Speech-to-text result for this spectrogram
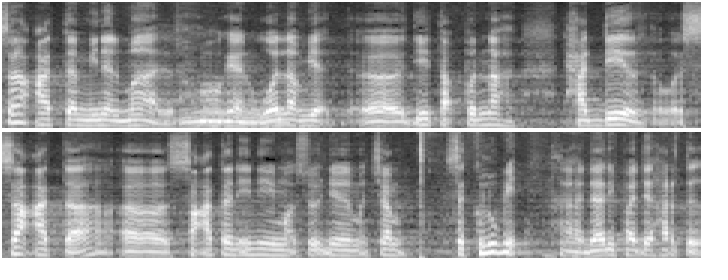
sa'ata minal mal hmm. kan walam ya, uh, dia tak pernah hadir sa'ata uh, sa'atan ini maksudnya macam sekelumit uh, daripada harta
